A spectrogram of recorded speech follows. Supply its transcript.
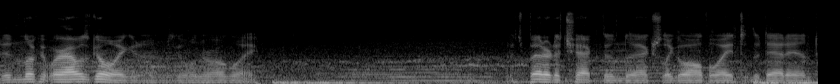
Didn't look at where I was going and I was going the wrong way. It's better to check than to actually go all the way to the dead end.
